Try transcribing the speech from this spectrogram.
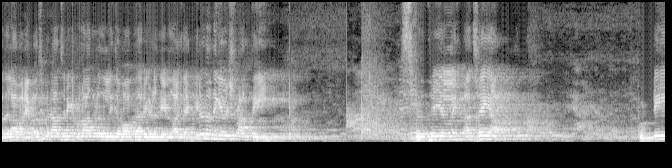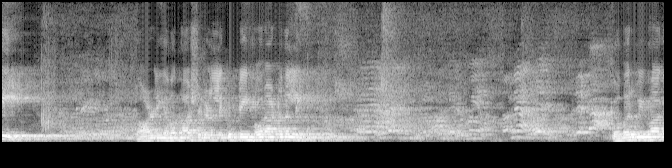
ಬದಲಾವಣೆ ಬಸವರಾಜನಿಗೆ ಬಲಾಂಗಣದಲ್ಲಿ ಜವಾಬ್ದಾರಿಗಳನ್ನು ನೀಡಲಾಗಿದೆ. ಕಿರಣನಿಗೆ ವಿಶ್ರಾಂತಿ. ಸ್ಪರ್ಧೆಯಲ್ಲಿ ಅಜಯ. ಕುಟ್ಟಿ ತಾಳಿ ಅವಕಾಶಗಳಲ್ಲಿ ಕುಟ್ಟಿ ಹೋರಾಟದಲ್ಲಿ ಕಬರ್ ವಿಭಾಗ.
